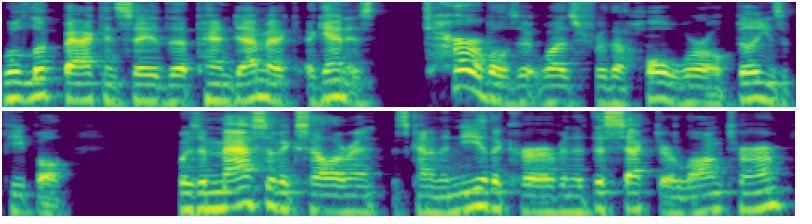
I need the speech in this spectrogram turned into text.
will look back and say the pandemic again as terrible as it was for the whole world, billions of people, was a massive accelerant. It's kind of the knee of the curve, and that this sector long term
